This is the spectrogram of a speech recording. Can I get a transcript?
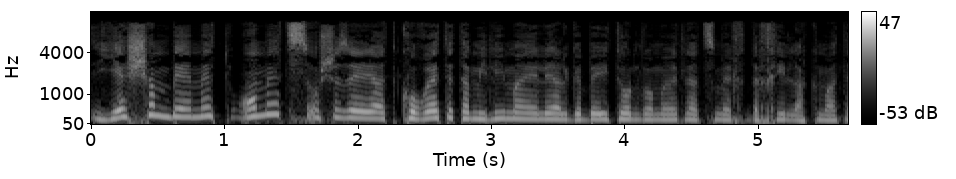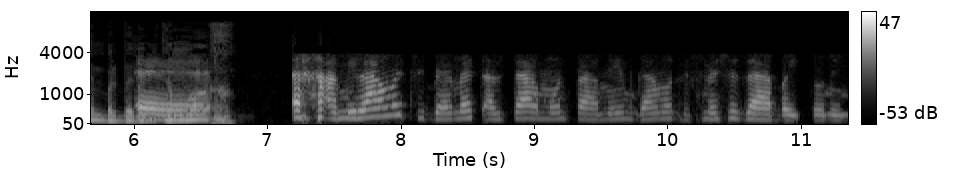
יש שם באמת אומץ, או שאת קוראת את המילים האלה על גבי עיתון ואומרת לעצמך, דחילק, מה אתם מבלבלים את המוח? המילה אומץ היא באמת עלתה המון פעמים, גם עוד לפני שזה היה בעיתונים,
